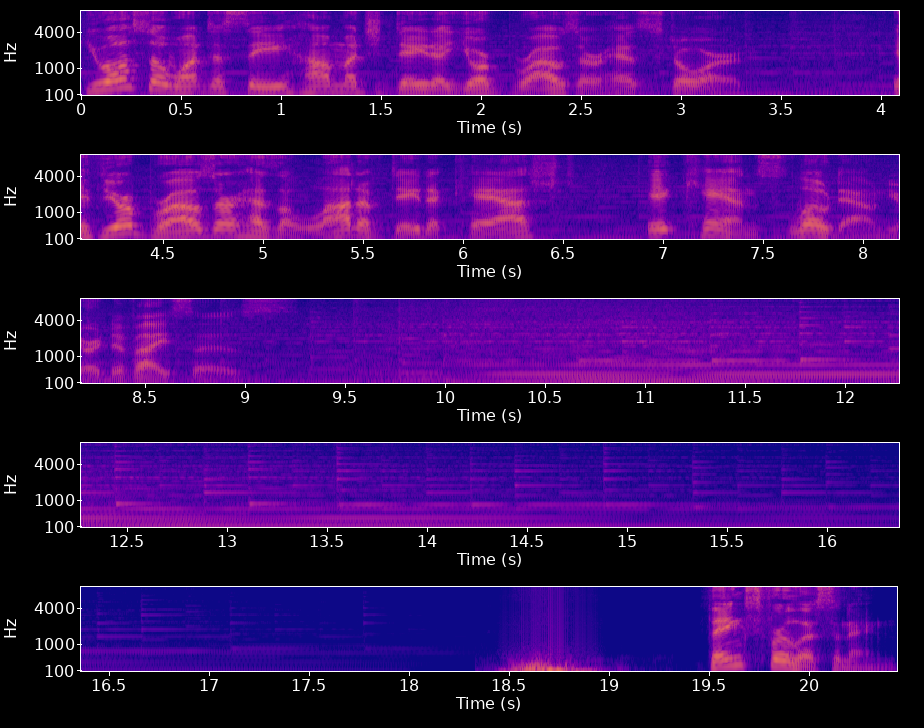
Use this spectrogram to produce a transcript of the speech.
You also want to see how much data your browser has stored. If your browser has a lot of data cached, it can slow down your devices. Thanks for listening.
